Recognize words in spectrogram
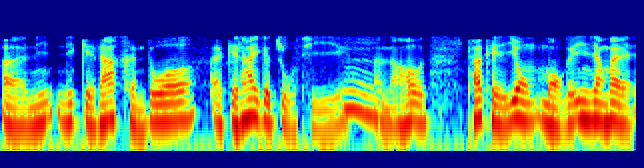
呃，你你给他很多，呃，给他一个主题，嗯。呃然后他可以用某个印象派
